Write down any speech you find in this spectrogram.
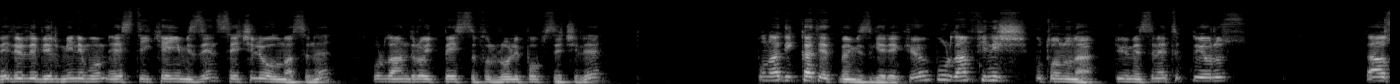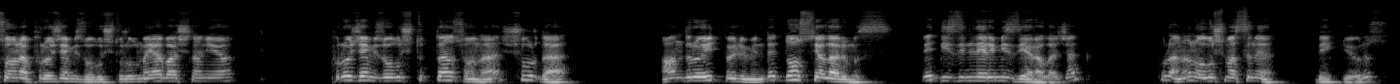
belirli bir minimum SDK'imizin seçili olmasını burada Android 5.0 Lollipop seçili. Buna dikkat etmemiz gerekiyor. Buradan finish butonuna düğmesine tıklıyoruz. Daha sonra projemiz oluşturulmaya başlanıyor. Projemiz oluştuktan sonra şurada Android bölümünde dosyalarımız ve dizinlerimiz yer alacak. Buranın oluşmasını bekliyoruz.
